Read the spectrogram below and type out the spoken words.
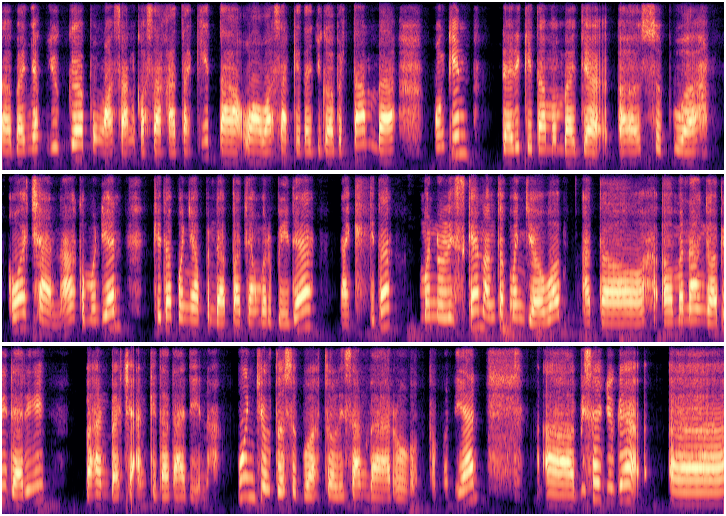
uh, banyak juga penguasaan kosakata kita, wawasan kita juga bertambah. Mungkin dari kita membaca uh, sebuah wacana, kemudian kita punya pendapat yang berbeda, nah kita menuliskan untuk menjawab atau uh, menanggapi dari bahan bacaan kita tadi. Nah, muncul tuh sebuah tulisan baru. Kemudian uh, bisa juga uh,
